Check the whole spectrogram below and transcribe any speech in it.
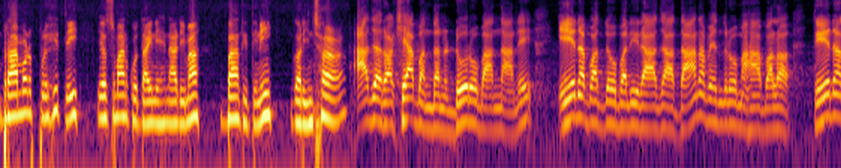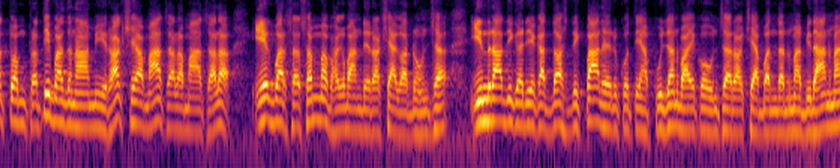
ब्राह्मण पुरोहितले यजमानको दाहिने हेनाडीमा बाँधिदिने गरिन्छ। आज रक्षाबन्धन डोरो बाँध्नाले एन बद्धो बलि राजा दानवेन्द्रो महाबल तेन त्वम प्रतिबदनामी रक्षा माचल माचल एक वर्षसम्म भगवान्ले रक्षा गर्नुहुन्छ इन्द्रादि गरिएका दस दिक्पालहरूको त्यहाँ पूजन भएको हुन्छ रक्षाबन्धनमा विधानमा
